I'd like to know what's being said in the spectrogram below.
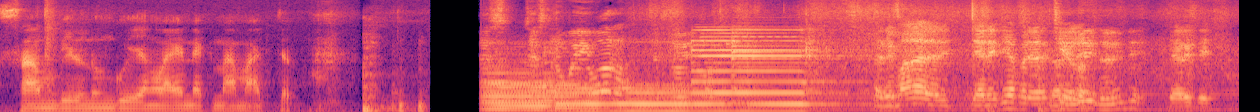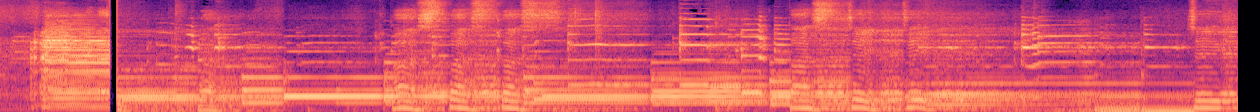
Sambil nunggu yang lainnya kena macet. Just, just the way you are. Just the way you are. Dari mana? Dari, dari dia apa dari kecil? Dari, dari dia. Dari dia. Tas, cek, cek. Cek.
